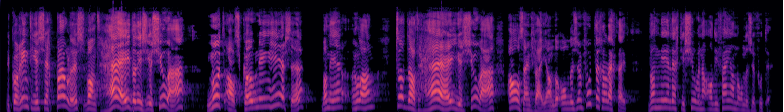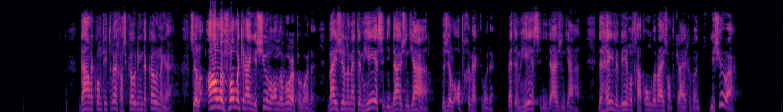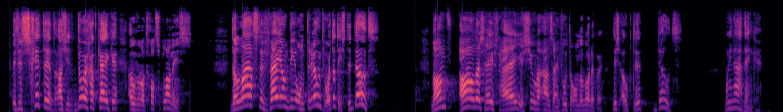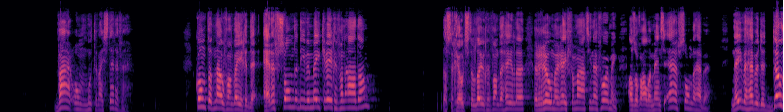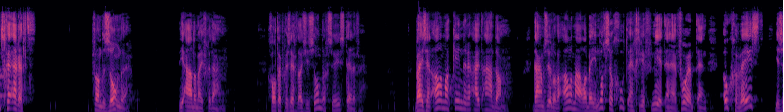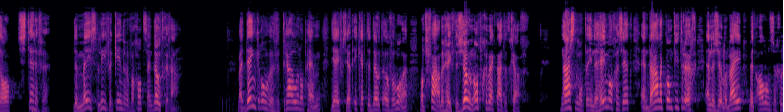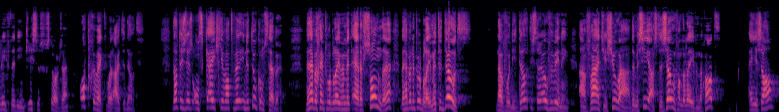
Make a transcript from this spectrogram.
De Corinthiërs zegt Paulus, want hij, dat is Yeshua, moet als koning heersen. Wanneer? Hoe lang? Totdat hij, Yeshua, al zijn vijanden onder zijn voeten gelegd heeft. Wanneer legt Yeshua nou al die vijanden onder zijn voeten? Dadelijk komt hij terug als koning der koningen. Zullen alle volkeren aan Yeshua onderworpen worden. Wij zullen met hem heersen die duizend jaar. We zullen opgewekt worden. Met hem heersen die duizend jaar. De hele wereld gaat onderwijs ontkrijgen van Yeshua. Het is een schitterend als je door gaat kijken over wat Gods plan is. De laatste vijand die ontroond wordt, dat is de dood. Want alles heeft hij, Yeshua, aan zijn voeten onderworpen. Dus ook de dood. Moet je nadenken. Waarom moeten wij sterven? Komt dat nou vanwege de erfzonde die we meekregen van Adam? Dat is de grootste leugen van de hele Rome-reformatie en vorming. Alsof alle mensen erfzonde hebben. Nee, we hebben de dood geërfd van de zonde die Adam heeft gedaan. God heeft gezegd, als je zondigt zul je sterven. Wij zijn allemaal kinderen uit Adam. Daarom zullen we allemaal, al ben je nog zo goed en gereformeerd en hervormd en ook geweest, je zal sterven. De meest lieve kinderen van God zijn doodgegaan. Maar denk erom, we vertrouwen op hem. Die heeft gezegd, ik heb de dood overwonnen. Want vader heeft de zoon opgewekt uit het graf. Naast hem op de, in de hemel gezet. En dadelijk komt hij terug. En dan zullen wij met al onze geliefden die in Christus gestorven zijn. Opgewekt worden uit de dood. Dat is dus ons kijkje wat we in de toekomst hebben. We hebben geen problemen met erfzonde. We hebben een probleem met de dood. Nou, voor die dood is er overwinning. Aanvaard Yeshua, de Messias, de Zoon van de levende God. En je zal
